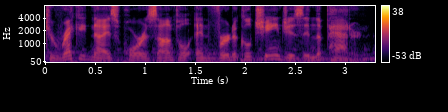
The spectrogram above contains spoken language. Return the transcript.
to recognize horizontal and vertical changes in the pattern.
